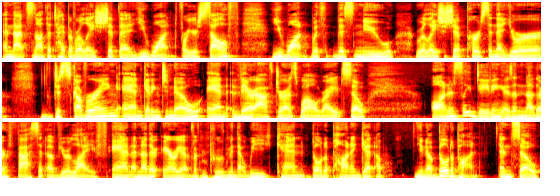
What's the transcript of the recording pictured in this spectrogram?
And that's not the type of relationship that you want for yourself. You want with this new relationship person that you're discovering and getting to know, and thereafter as well, right? So, honestly, dating is another facet of your life and another area of improvement that we can build upon and get up, you know, build upon. And so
